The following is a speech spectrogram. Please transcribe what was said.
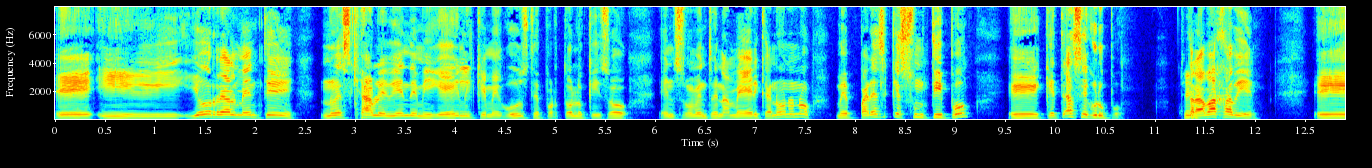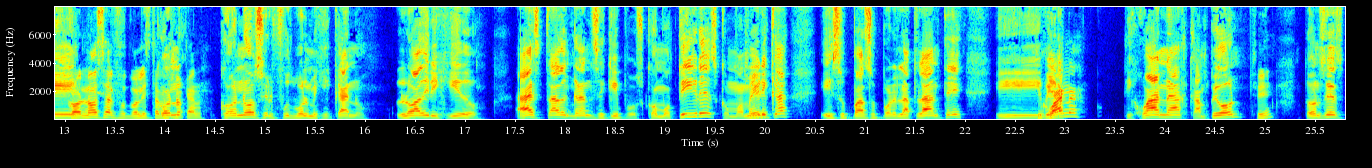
Eh, y yo realmente no es que hable bien de Miguel y que me guste por todo lo que hizo en su momento en América. No, no, no. Me parece que es un tipo eh, que te hace grupo trabaja bien. Eh, conoce al futbolista mexicano. Conoce el fútbol mexicano, lo ha dirigido, ha estado en grandes equipos como Tigres, como América y su paso por el Atlante y Tijuana. Tijuana, campeón. Sí. Entonces,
